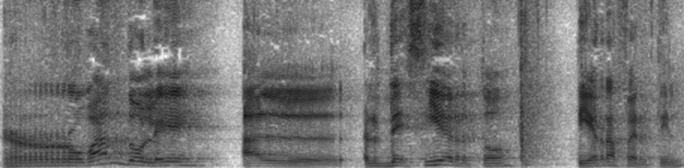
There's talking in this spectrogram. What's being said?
robándole al desierto tierra fértil,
